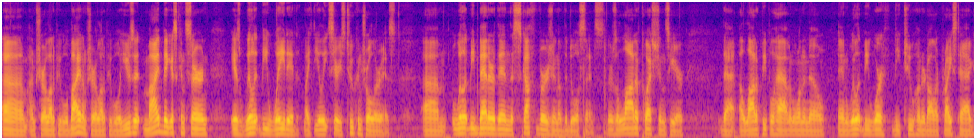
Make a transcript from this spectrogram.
Um, I'm sure a lot of people will buy it. I'm sure a lot of people will use it. My biggest concern is will it be weighted like the Elite Series 2 controller is? Um, will it be better than the scuff version of the DualSense? There's a lot of questions here that a lot of people have and want to know. And will it be worth the $200 price tag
